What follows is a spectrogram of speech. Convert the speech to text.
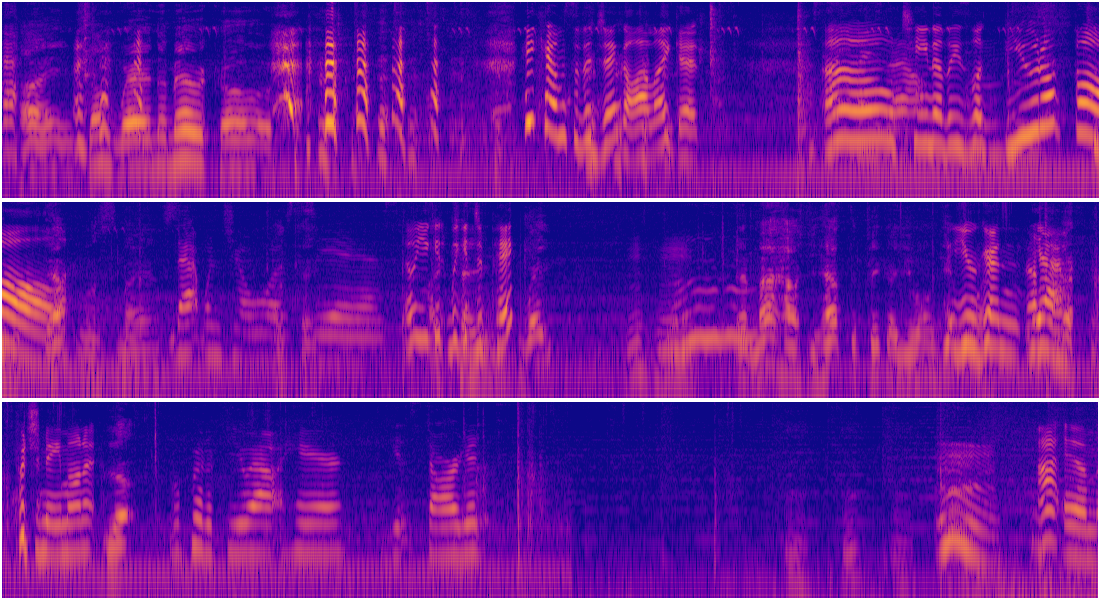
lunch time somewhere in America. He comes with a jingle. I like it. Oh. Tina, these look beautiful. That was mine. That one's yours, Okay. yes. Oh, you get, we get to Okay, pick. Wait. Mm-hmm. At my house, you have to pick or you won't get You're one. getting. Yeah. Put your name on it. Yeah. We'll put a few out here to get started. Mm, mm, mm. I am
